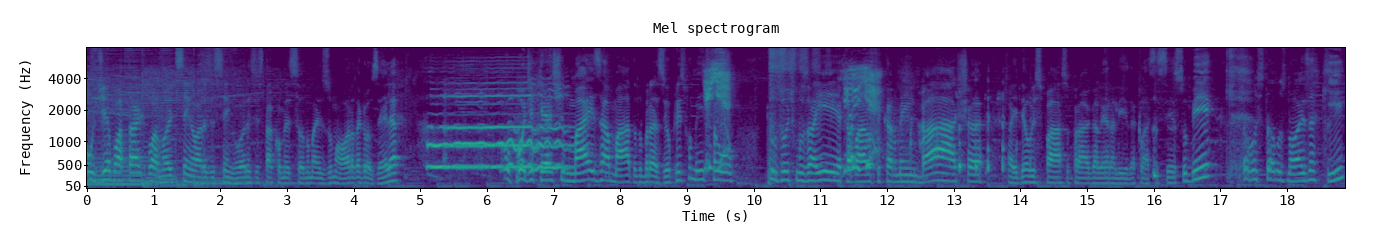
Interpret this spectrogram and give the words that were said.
Bom dia, boa tarde, boa noite, senhoras e senhores. Está começando mais uma Hora da Groselha. O podcast mais amado do Brasil, principalmente para os últimos aí, acabaram ficando meio em baixa. Aí deu espaço para a galera ali da classe C subir. Então estamos nós aqui.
